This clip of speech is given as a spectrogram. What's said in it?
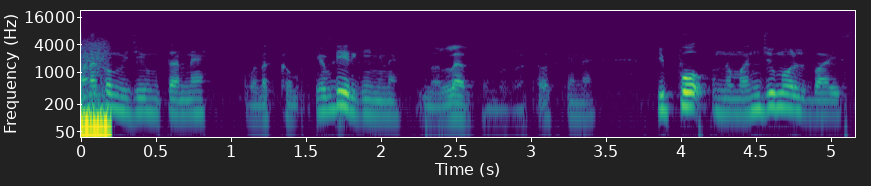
வணக்கம் விஜய் முத்தண்ணே. வணக்கம். எப்படி இருக்கீங்கண்ணே? நல்லா இருக்கும் brother. ஓகேண்ணே. இப்போ இந்த மஞ்சுமல் பாய்ஸ்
